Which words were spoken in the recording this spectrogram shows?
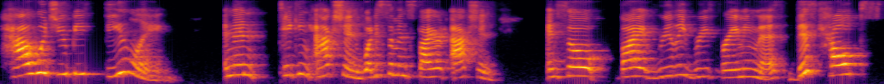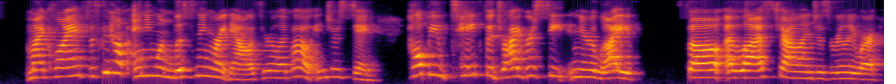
How would you be feeling? And then taking action. What is some inspired action? And so by really reframing this, this helps my clients. This can help anyone listening right now. If you're like, wow, interesting, help you take the driver's seat in your life. So a last challenge is really where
